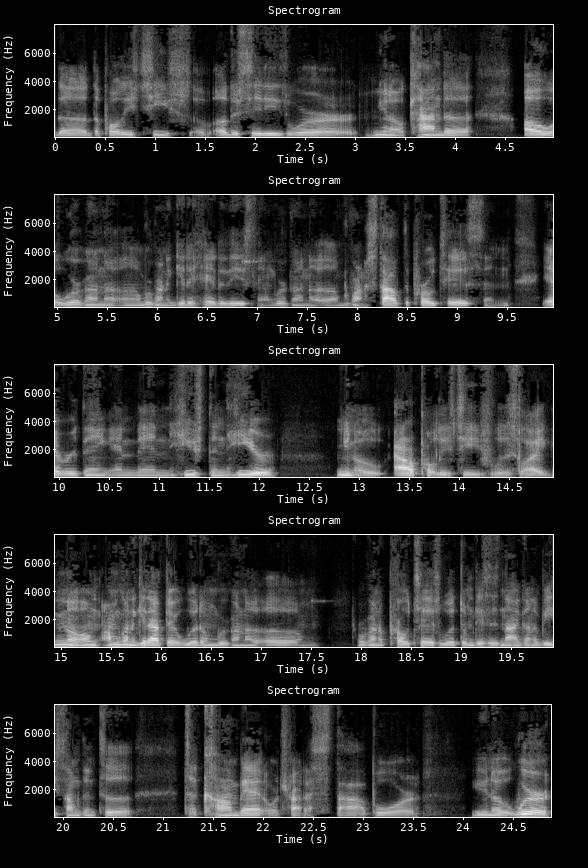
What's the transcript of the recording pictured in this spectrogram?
the the police chiefs of other cities were you know kind of oh well, we're gonna um, we're gonna get ahead of this and we're gonna uh, we're gonna stop the protests and everything. And then Houston here you know our police chief was like you know I'm, I'm gonna get out there with them we're gonna um we're gonna protest with them this is not gonna be something to to combat or try to stop or you know we're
